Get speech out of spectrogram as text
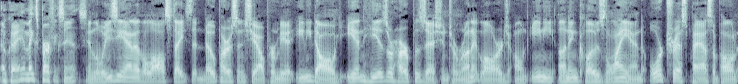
Okay, it makes perfect sense. In Louisiana, the law states that no person shall permit any dog in his or her possession to run at large on any unenclosed land or trespass upon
